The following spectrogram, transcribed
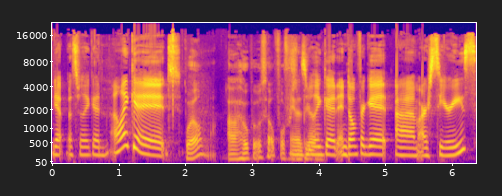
Yep, that's really good. I like it. Well, I hope it was helpful for you. It was people. really good. And don't forget, um, our series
